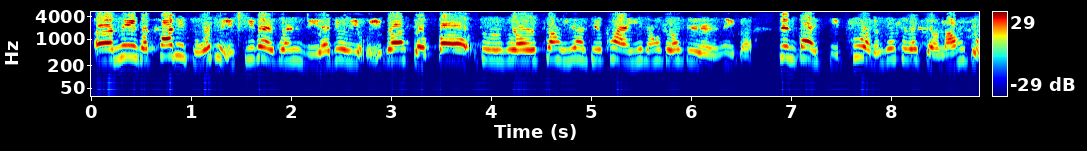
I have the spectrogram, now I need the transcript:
呃，那个他的左腿膝盖关节就是有一个小包，就是说上医院去看，医生说是那个韧带挤破了，说是个小囊肿。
